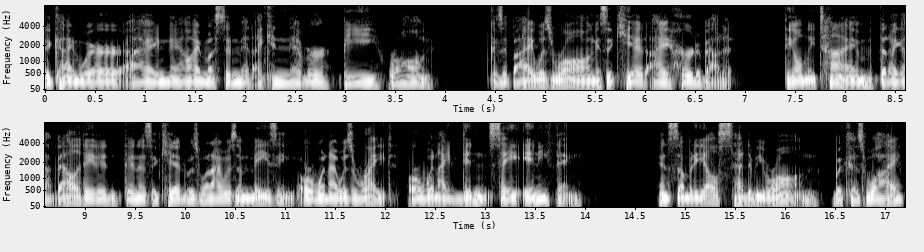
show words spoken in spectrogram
the kind where I now I must admit I can never be wrong. Because if I was wrong as a kid, I heard about it. The only time that I got validated then as a kid was when I was amazing, or when I was right, or when I didn't say anything. And somebody else had to be wrong. Because why?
